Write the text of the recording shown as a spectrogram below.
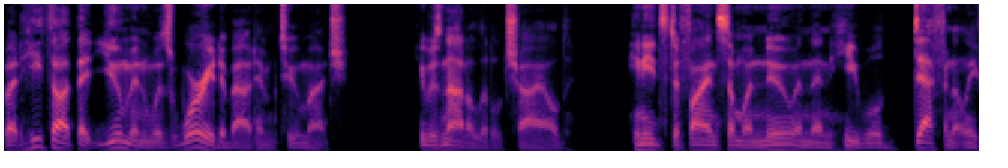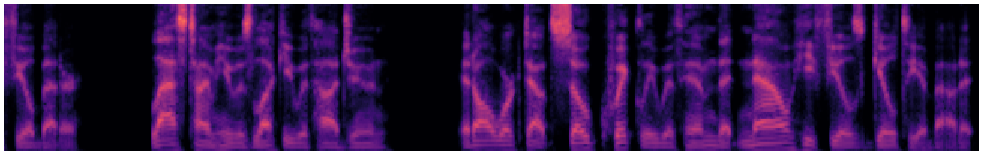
but he thought that Yuman was worried about him too much. He was not a little child. He needs to find someone new, and then he will definitely feel better. Last time he was lucky with Hajun. It all worked out so quickly with him that now he feels guilty about it.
